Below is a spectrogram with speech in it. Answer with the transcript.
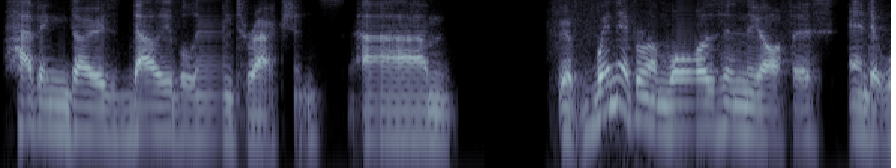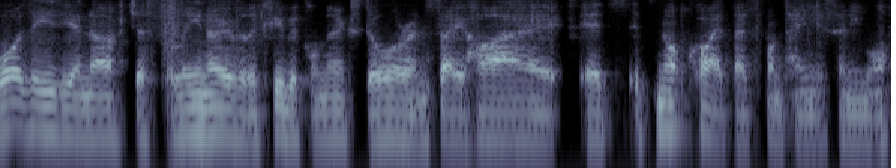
having those valuable interactions. Um, when everyone was in the office and it was easy enough just to lean over the cubicle next door and say hi, it's it's not quite that spontaneous anymore.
